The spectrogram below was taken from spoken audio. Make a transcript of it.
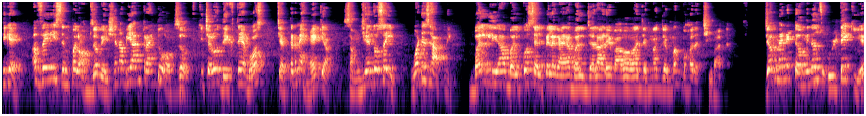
ठीक है? अ वेरी सिंपल ऑब्जर्वेशन अभी I am trying to observe कि चलो देखते हैं बॉस चैप्टर में है क्या? समझे तो सही। व्हाट इज़ हैपनिंग बल्ब लिया, बल्ब को सेल पे लगाया, बल्ब जला रहे, वाह वाह जगमग जगमग, बहुत अच्छी बात है। जब मैंने टर्मिनल्स उल्टे किए,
